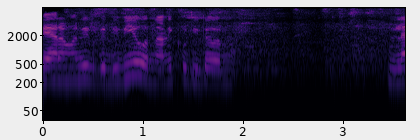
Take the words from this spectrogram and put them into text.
வேற மாதிரி இருக்கு. திவ்யா ஒரு நாளைக்கு கூட்டிட்டு வரணும். இல்ல?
